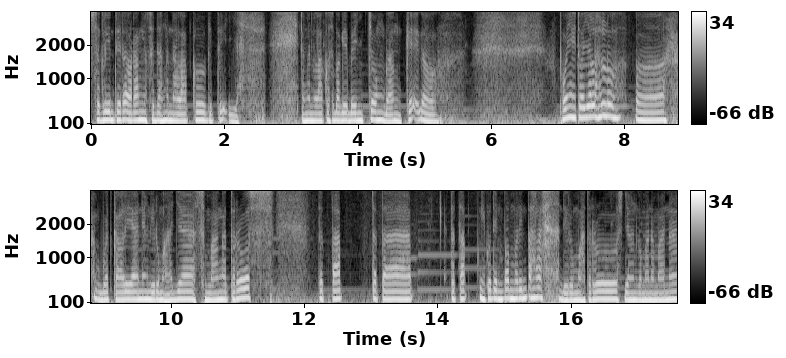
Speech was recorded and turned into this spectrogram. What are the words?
segelintir orang yang sudah kenal aku gitu. Yes. Yang kenal aku sebagai bencong bangke kau. Pokoknya itu aja lah lu. Uh, buat kalian yang di rumah aja semangat terus. Tetap tetap tetap ngikutin pemerintah lah. Di rumah terus jangan ke mana-mana.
